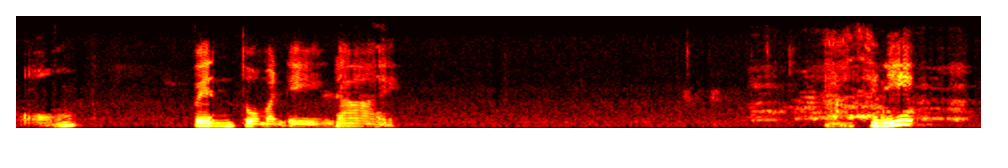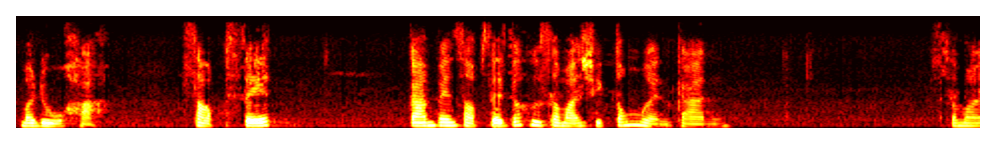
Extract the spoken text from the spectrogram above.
2 เป็นตัวมันเองได้ทีนี้มาดูค่ะ subset การเป็น subset ก็คือสมาชิกต้องเหมือนกัน สมา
